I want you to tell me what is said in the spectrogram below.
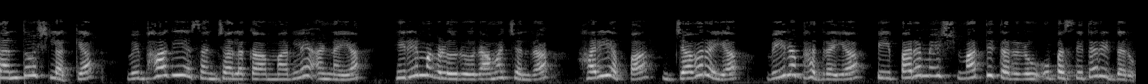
ಸಂತೋಷ್ ಲಕ್ಯ, ವಿಭಾಗೀಯ ಸಂಚಾಲಕ ಮರ್ಲೆ ಅಣ್ಣಯ್ಯ ಹಿರೇಮಗಳೂರು ರಾಮಚಂದ್ರ, ಹರಿಯಪ್ಪ, ಜವರಯ್ಯ, ವೀರಭದ್ರಯ್ಯ, ಪಿ. ಪರಮೇಶ್ ಮತ್ತಿತರರು ಉಪಸ್ಥಿತರಿದ್ದರು.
